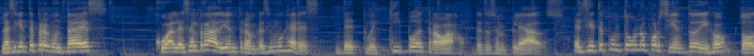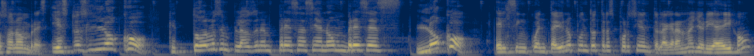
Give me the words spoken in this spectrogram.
La siguiente pregunta es, ¿Cuál es el radio entre hombres y mujeres de tu equipo de trabajo, de tus empleados? El 7.1% dijo, todos son hombres. Y esto es loco. Que todos los empleados de una empresa sean hombres es loco. El 51.3%, la gran mayoría dijo,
